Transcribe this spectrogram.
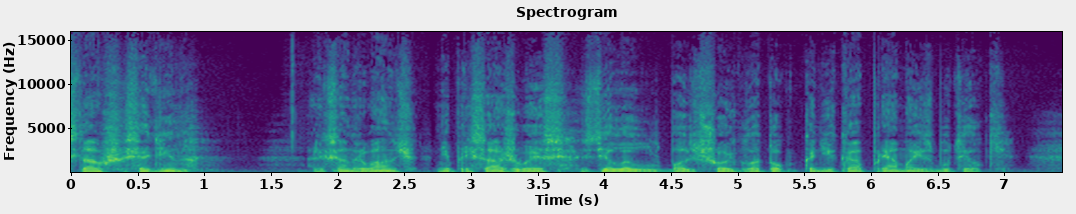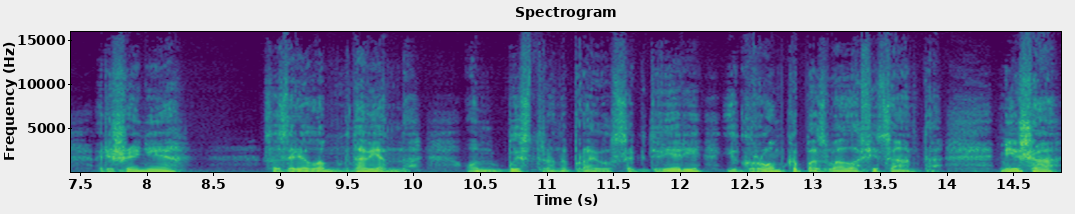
Оставшись один, Александр Иванович, не присаживаясь, сделал большой глоток коньяка прямо из бутылки. Решение созрело мгновенно. Он быстро направился к двери и громко позвал официанта. «Миша!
